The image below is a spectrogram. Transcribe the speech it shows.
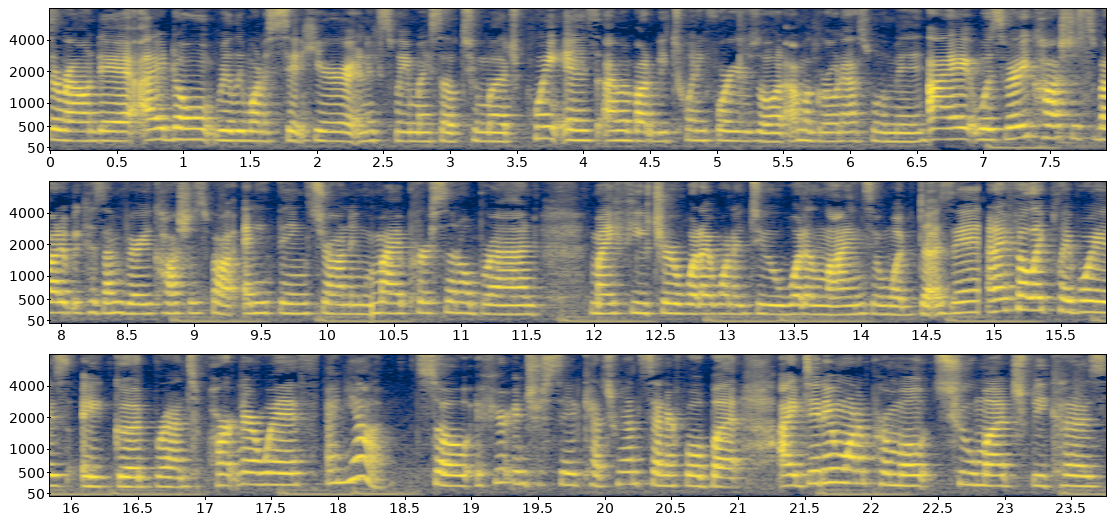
around it. I don't really want to sit here and explain myself too much. Point is, I'm about to be 24 years old. I'm a grown-ass woman. I was very cautious about it because I'm very cautious about anything surrounding my personal brand, my future, what I want to do, what aligns and what doesn't. And I felt like Playboy is a good brand to partner with. And yeah, so if you're interested catch me on centerfold but i didn't want to promote too much because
